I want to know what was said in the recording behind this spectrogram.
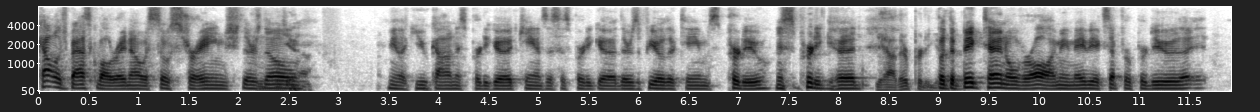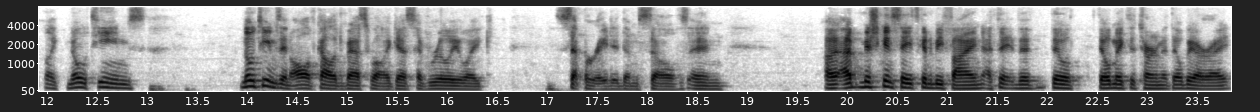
College basketball right now is so strange. There's mm, no, Yeah. I mean, like UConn is pretty good. Kansas is pretty good. There's a few other teams. Purdue is pretty good. Yeah, they're pretty good. But the Big Ten overall, I mean, maybe except for Purdue, like no teams, no teams in all of college basketball, I guess, have really like separated themselves. And I, I, Michigan State's going to be fine. I think that they'll they'll make the tournament. They'll be all right.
